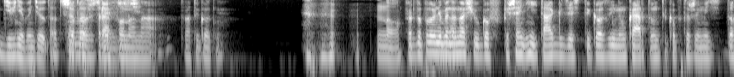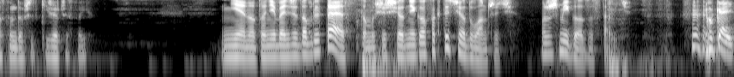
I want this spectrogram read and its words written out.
Dziwnie będzie od, trzeba odłożyć iPhone'a na dwa tygodnie. No. Prawdopodobnie będę Dobra. nosił go w kieszeni i tak, gdzieś tylko z inną kartą, tylko po to, żeby mieć dostęp do wszystkich rzeczy swoich. Nie, no to nie będzie dobry test. To musisz się od niego faktycznie odłączyć. Możesz mi go zostawić. Okej.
